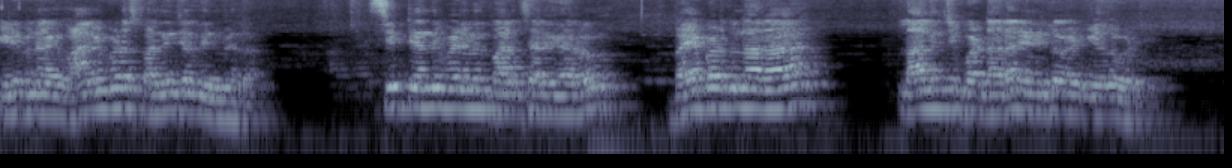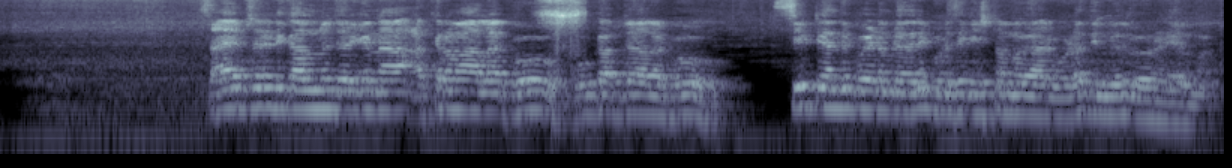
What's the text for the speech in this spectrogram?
టీడీపీ నాయకులు ఆమె కూడా స్పందించాలి దీని మీద. సీట్ ఎందుకు పెట్టలేదు పార్థసారి గారు? భయపడుతున్నారా? లాలించబడ్డారా? పడ్డారా ఏదో ఒకటి. సాహెబ్ రెడ్డి కాలంలో జరిగిన అక్రమాలకు భూ కబ్జాలకు సీట్ ఎందుకు వేయడం లేదని గుడిసె కృష్ణమ్మ గారు కూడా దీని మీద వివరణ ఇవ్వాలన్నమాట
